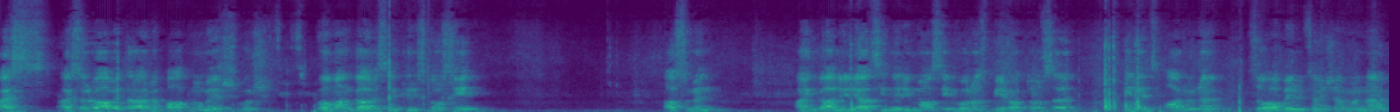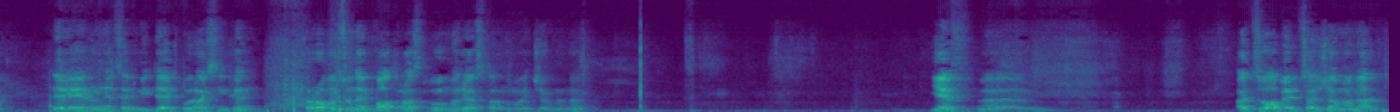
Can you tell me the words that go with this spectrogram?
Այս այսօրվա ավետարանը պատմում էր, որ ոման գալիս են Քրիստոսին, ասում են այն գալիլեացիների մասին, որոնց Պիղատոսը իրենց արյունը զոհաբերության ժամանակ տեղի էր ունեցել մի դեպք, որ այսինքն խռովություն էր պատրաստվում Հրեաստանում այդ ժամանակ։ Եվ այդ զոհաբերության ժամանակ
